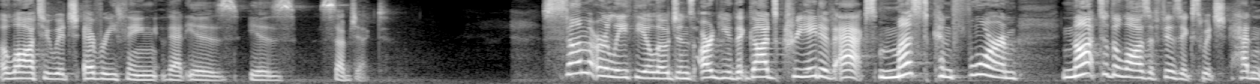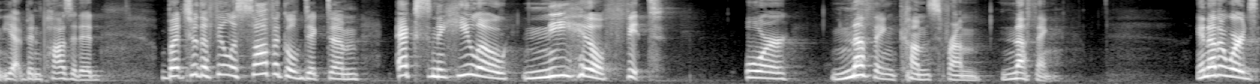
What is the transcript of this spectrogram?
a law to which everything that is is subject. Some early theologians argued that God's creative acts must conform not to the laws of physics, which hadn't yet been posited, but to the philosophical dictum ex nihilo nihil fit, or nothing comes from nothing. In other words,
